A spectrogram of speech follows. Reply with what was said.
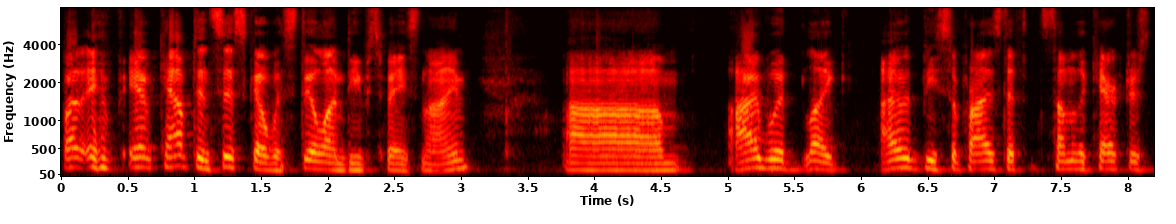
but if if Captain Sisko was still on Deep Space Nine, um, I would like I would be surprised if some of the characters,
